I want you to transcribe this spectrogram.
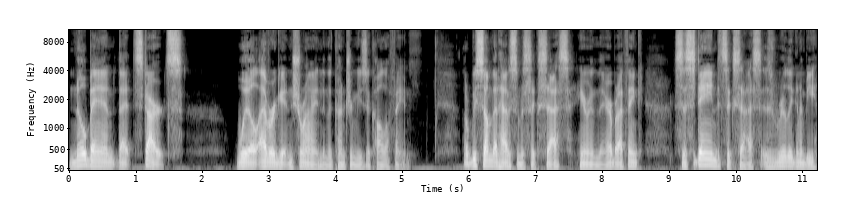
no band that starts will ever get enshrined in the Country Music Hall of Fame. There'll be some that have some success here and there, but I think sustained success is really going to be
